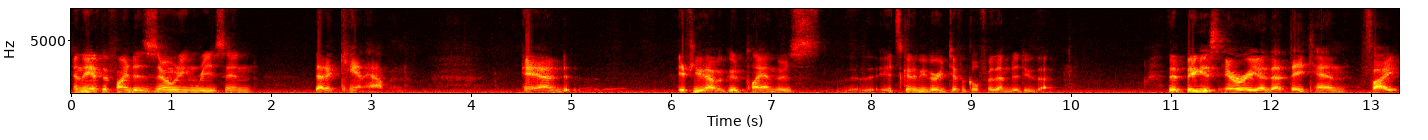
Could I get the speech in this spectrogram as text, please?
and they have to find a zoning reason that it can't happen. And if you have a good plan, there's, it's going to be very difficult for them to do that. The biggest area that they can fight,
